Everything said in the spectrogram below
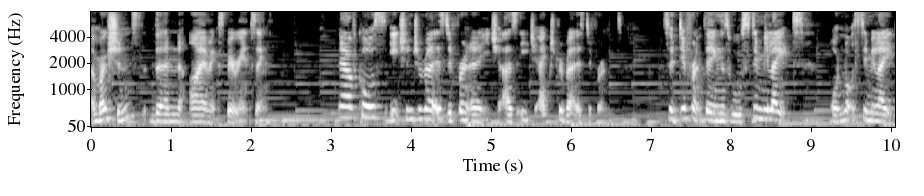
emotions than I am experiencing. Now, of course, each introvert is different and each as each extrovert is different. So different things will stimulate or not stimulate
